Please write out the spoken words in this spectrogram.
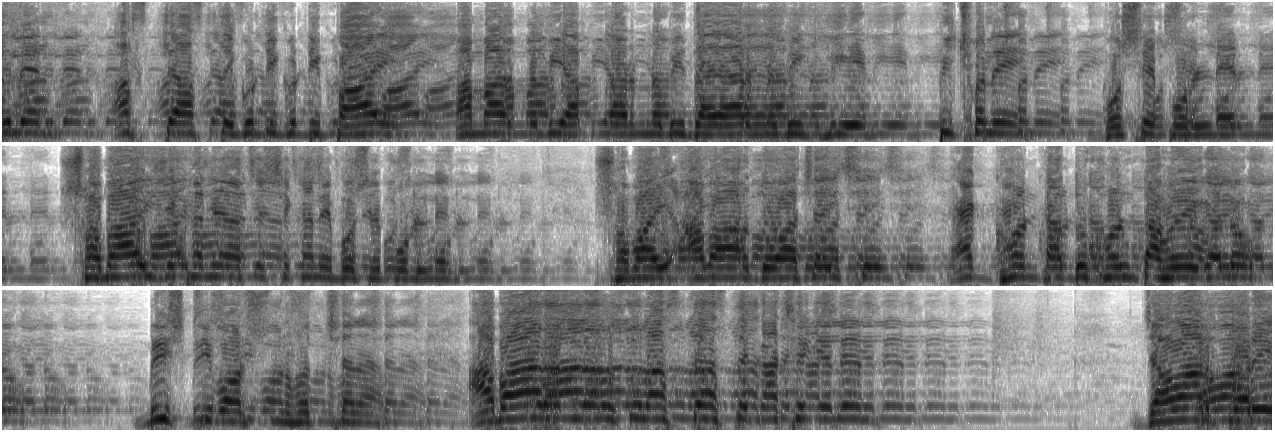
দিলেন আস্তে আস্তে গুটি গুটি পায় আমার নবী আপনার নবী দয়ার নবী গিয়ে পিছনে বসে পড়লেন। সবাই যেখানে আছে সেখানে বসে পড়লেন। সবাই আবার দোয়া চাইছে। এক ঘণ্টা দু ঘণ্টা হয়ে গেল। বৃষ্টি বর্ষণ হচ্ছে না। আবার আল্লাহ রসুল আস্তে আস্তে কাছে গেলেন। যাওয়ার পরে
